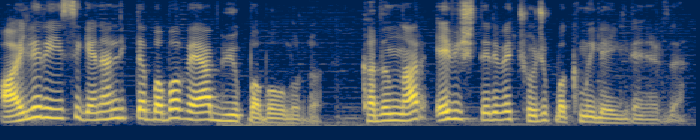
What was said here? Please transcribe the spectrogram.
Aile reisi genellikle baba veya büyük baba olurdu. Kadınlar ev işleri ve çocuk bakımı ile ilgilenirdi.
